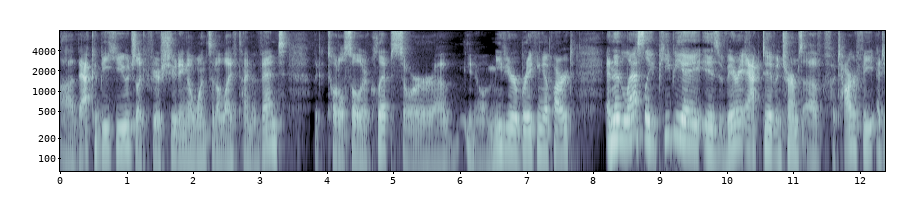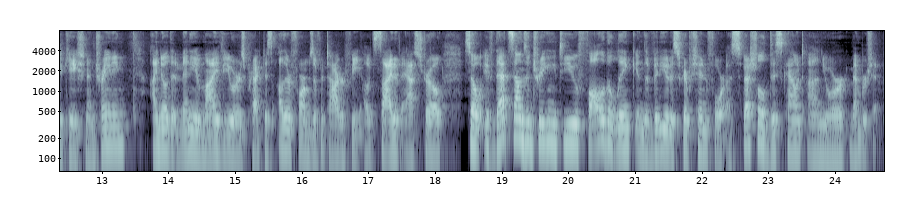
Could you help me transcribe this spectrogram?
Uh, that could be huge, like if you're shooting a once in a lifetime event, like a total solar eclipse or a, you know a meteor breaking apart. And then lastly, PPA is very active in terms of photography, education, and training. I know that many of my viewers practice other forms of photography outside of Astro. So if that sounds intriguing to you, follow the link in the video description for a special discount on your membership.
